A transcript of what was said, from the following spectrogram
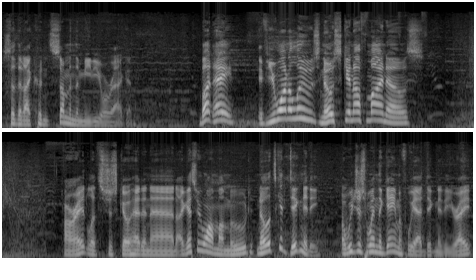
So that I couldn't summon the Meteoragon. But hey, if you want to lose, no skin off my nose. All right, let's just go ahead and add... I guess we want Mammud. No, let's get Dignity. Oh, we just win the game if we add Dignity, right?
